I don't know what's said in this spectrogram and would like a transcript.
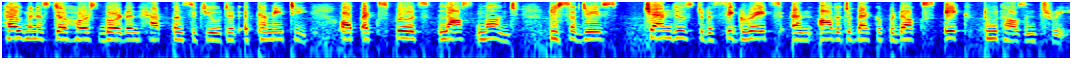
Health Minister Harsh had constituted a committee of experts last month to suggest changes to the Cigarettes and Other Tobacco Products Act 2003.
